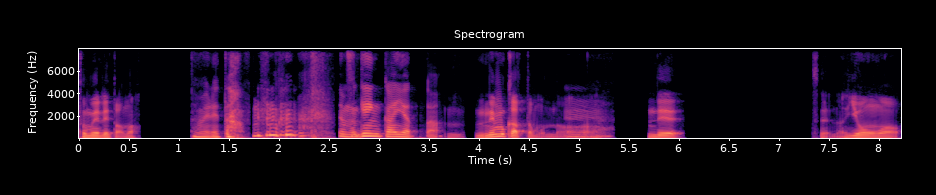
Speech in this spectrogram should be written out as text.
止めれたな。止めれた。でも限界やった、うん眠かったもんな、うん。でそうやな。4話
